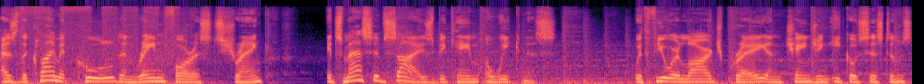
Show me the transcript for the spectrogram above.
As the climate cooled and rainforests shrank, its massive size became a weakness. With fewer large prey and changing ecosystems,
